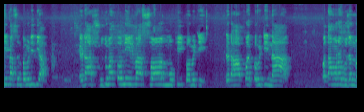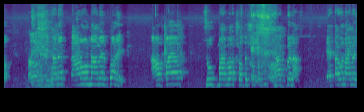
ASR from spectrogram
নির্বাচন কমিটি দিয়াম, এটা শুধুমাত্র নির্বাচনমুখী কমিটি এটা আহ্বায়ক কমিটি না। কথা মনে বুঝেন না। কারণ এখানে কারও নামের পরে আহ্বায়ক আহ্বায়ক সদস্য থাকবে না। এটা নামের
